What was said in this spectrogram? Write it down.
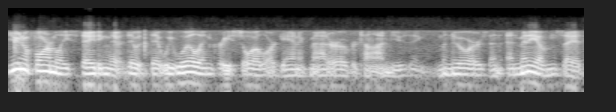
uniformly stating that, that, that, we will increase soil organic matter over time using manures, and, and many of them say it's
